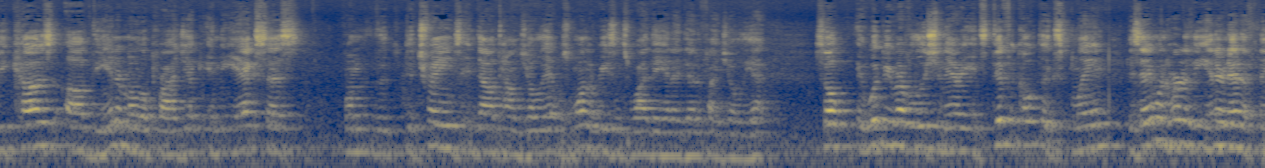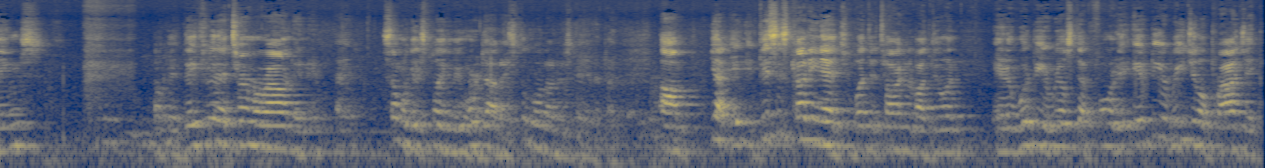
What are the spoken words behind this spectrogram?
because of the intermodal project and the access from the, the trains in downtown Joliet was one of the reasons why they had identified Joliet. So it would be revolutionary. It's difficult to explain. Has anyone heard of the Internet of Things? Okay, they threw that term around and, and someone can explain to me more done. I still don't understand it, but, um, yeah, it, it, this is cutting edge, of what they're talking about doing, and it would be a real step forward. It, it'd be a regional project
